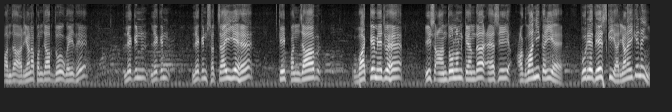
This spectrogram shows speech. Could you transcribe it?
पंजाब हरियाणा, पंजाब दो गए थे। लेकिन लेकिन लेकिन सच्चाई ये है कि पंजाब वाक्य में जो है इस आंदोलन के अंदर ऐसी अगवानी करी है पूरे देश की, हरियाणा की नहीं।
